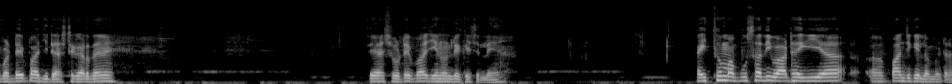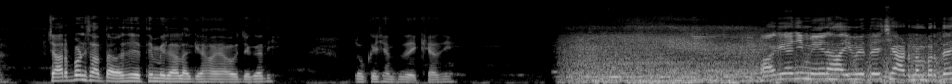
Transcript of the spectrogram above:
ਵੱਡੇ ਭਾਜੀ ਰੈਸਟ ਕਰਦੇ ਨੇ। ਤੇ ਆ ਛੋਟੇ ਭਾਜੀ ਨੂੰ ਲੈ ਕੇ ਚੱਲੇ ਆ। ਇੱਥੋਂ ਮਾਪੂਸਾ ਦੀ ਵਾਟ ਹੈਗੀ ਆ 5 ਕਿਲੋਮੀਟਰ। 4.7 ਆ ਵੈਸੇ ਇੱਥੇ ਮੇਲਾ ਲੱਗਿਆ ਹੋਇਆ ਉਹ ਜਗ੍ਹਾ ਦੀ। ਲੋਕੇਸ਼ਨ ਤੇ ਦੇਖਿਆ ਸੀ। ਆ ਗਿਆ ਜੀ ਮੇਨ ਹਾਈਵੇ ਤੇ 66 ਨੰਬਰ ਤੇ।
